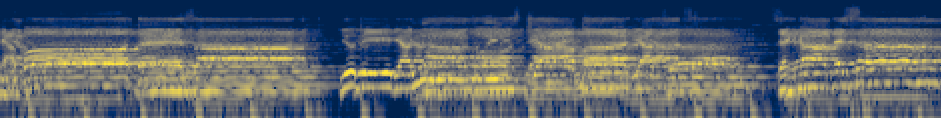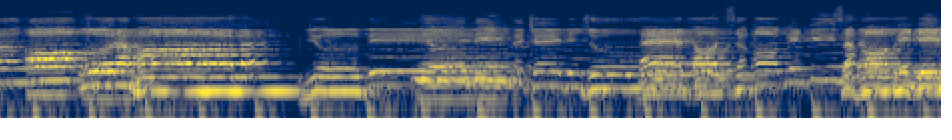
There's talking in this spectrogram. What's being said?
ne-a botezat. Iubirea Lui Dragostea cea măreață, se cade să o urmăm. Iubim, Iubim pe cei din jur, pe toți să oglindim, să oglindim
